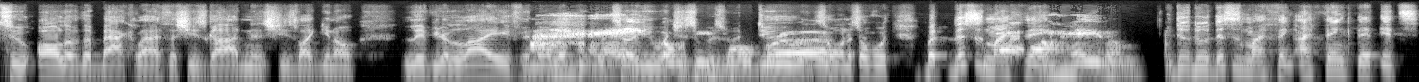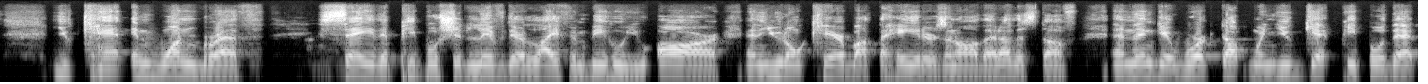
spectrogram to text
to all of the backlash that she's gotten. And she's like, you know, live your life and don't let people tell you what you're supposed to do bruh. and so on and so forth. But this is my thing. I hate them. dude, dude, this is my thing. I think that it's you can't in one breath say that people should live their life and be who you are and you don't care about the haters and all that other stuff and then get worked up when you get people that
